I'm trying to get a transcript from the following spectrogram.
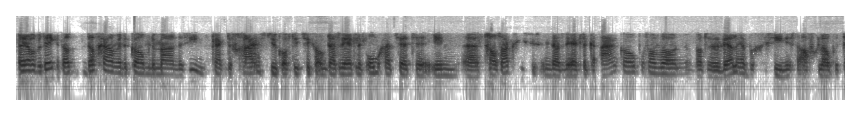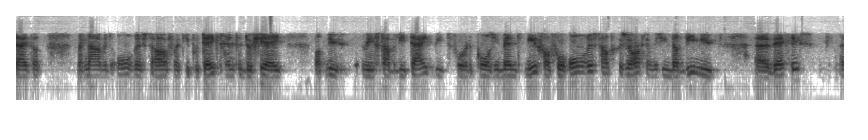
Nou ja, wat betekent dat? Dat gaan we de komende maanden zien. Kijk, de vraag is natuurlijk of dit zich ook daadwerkelijk om gaat zetten in uh, transacties. Dus in daadwerkelijke aankopen van wonen. Wat we wel hebben gezien is de afgelopen tijd dat met name de onrust over het hypotheekrentedossier... wat nu weer stabiliteit biedt voor de consument, in ieder geval voor onrust had gezorgd. En we zien dat die nu uh, weg is. Uh,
